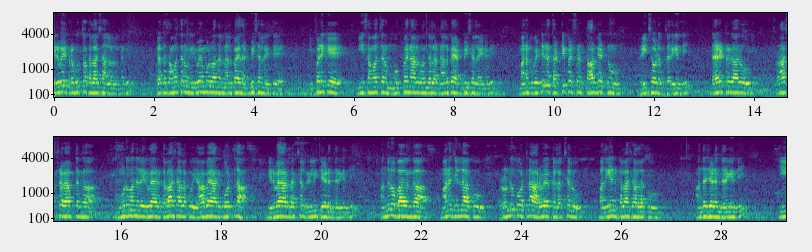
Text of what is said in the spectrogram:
ఇరవై ప్రభుత్వ కళాశాలలు ఉన్నవి. గత సంవత్సరం ఇరవై మూడు వందల నలభై ఐదు అడ్మిషన్లు అయితే ఇప్పటికే ఈ సంవత్సరం ముప్పై నాలుగు వందల నలభై అడ్మిషన్లు అయినవి. మనకు పెట్టిన థర్టీ పర్సెంట్ టార్గెట్ను రీచ్ అవ్వడం జరిగింది. డైరెక్టర్ గారు రాష్ట్ర వ్యాప్తంగా మూడు వందల ఇరవై ఆరు కళాశాలకు యాభై ఆరు కోట్ల ఇరవై ఆరు లక్షలు రిలీజ్ చేయడం జరిగింది. అందులో భాగంగా మన జిల్లాకు రెండు కోట్ల అరవై ఒక్క లక్షలు పదిహేను కళాశాలలకు అందజేయడం జరిగింది. ఈ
